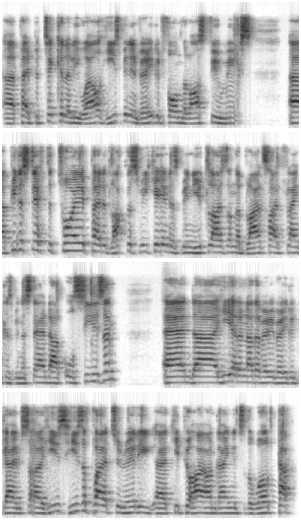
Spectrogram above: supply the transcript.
uh, played particularly well. He's been in very good form the last few weeks. Uh, Pieter-Steph du Toit played at lock this weekend, has been utilised on the blind side flank, has been a standout all season, and he had another very very good game. So he's he's a player to really keep your eye on going into the World Cup.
